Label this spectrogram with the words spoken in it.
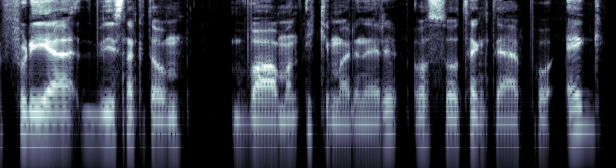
fordi jeg, vi snakket om hva man ikke marinerer, og så tenkte jeg på egg.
